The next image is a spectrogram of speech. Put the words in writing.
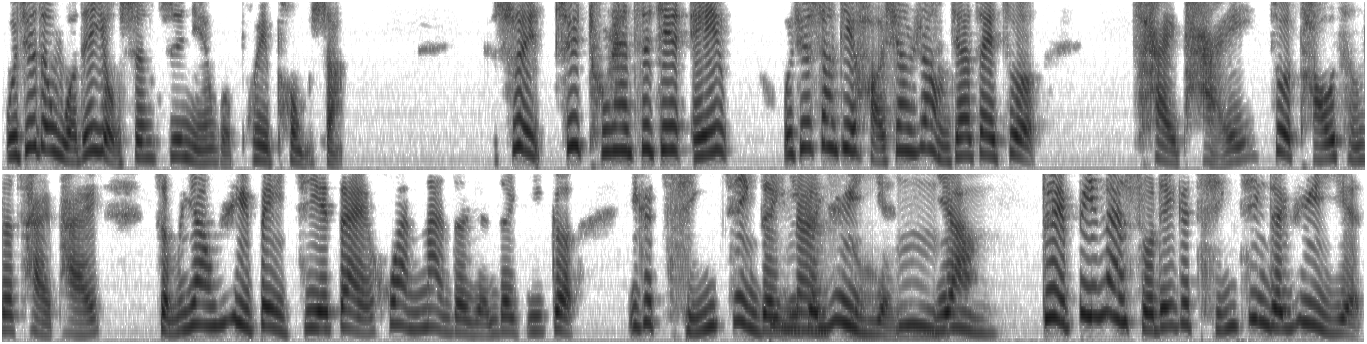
我觉得我的有生之年我不会碰上，所以所以突然之间，哎。我觉得上帝好像让我们家在做彩排，做陶城的彩排，怎么样预备接待患难的人的一个一个情境的一个预演一样，对避难所的一个情境的预演。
